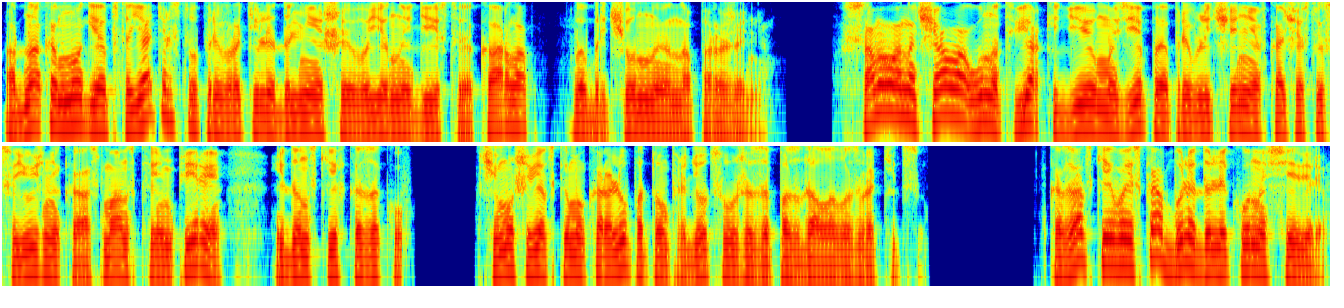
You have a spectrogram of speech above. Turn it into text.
Однако многие обстоятельства превратили дальнейшие военные действия Карла в обреченные на поражение. С самого начала он отверг идею Мазепы о привлечении в качестве союзника Османской империи и донских казаков, к чему шведскому королю потом придется уже запоздало возвратиться. Казацкие войска были далеко на севере,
